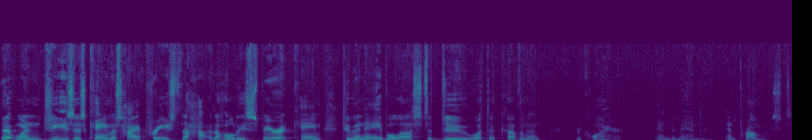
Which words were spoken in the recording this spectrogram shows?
that when Jesus came as high priest, the, the Holy Spirit came to enable us to do what the covenant required and demanded and promised.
